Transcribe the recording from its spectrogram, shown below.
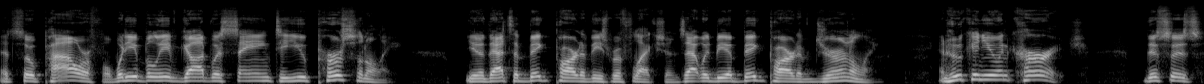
That's so powerful. What do you believe God was saying to you personally? You know, that's a big part of these reflections. That would be a big part of journaling. And who can you encourage? This is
